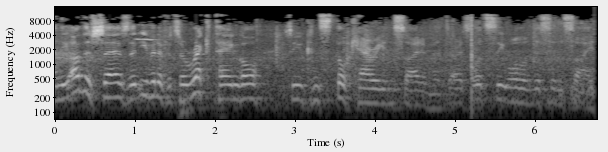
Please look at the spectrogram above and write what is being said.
And the other says that even if it's a rectangle, so you can still carry inside of it. All right, so let's see all of this inside.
